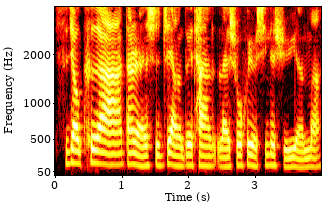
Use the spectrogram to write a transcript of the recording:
私教课啊，当然是这样，对他来说会有新的学员嘛。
